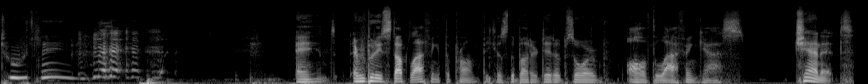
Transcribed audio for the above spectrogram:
two things. and everybody stopped laughing at the prompt because the butter did absorb all of the laughing gas. Janet,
